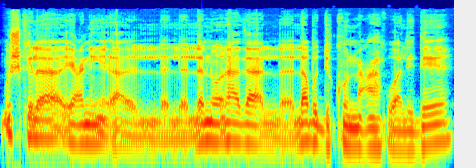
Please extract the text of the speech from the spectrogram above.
مشكلة يعني أه، لأنه هذا لابد يكون معه والديه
